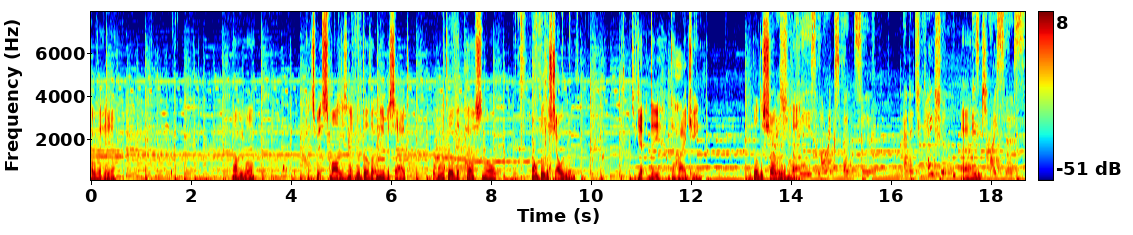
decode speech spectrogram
over here. No, we won't. It's a bit small, isn't it? We'll build it on the other side. But we'll build a personal... Oh, we'll build a shower room to get the, the hygiene. We'll build a shower room there. fees are expensive, and education And- is priceless.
